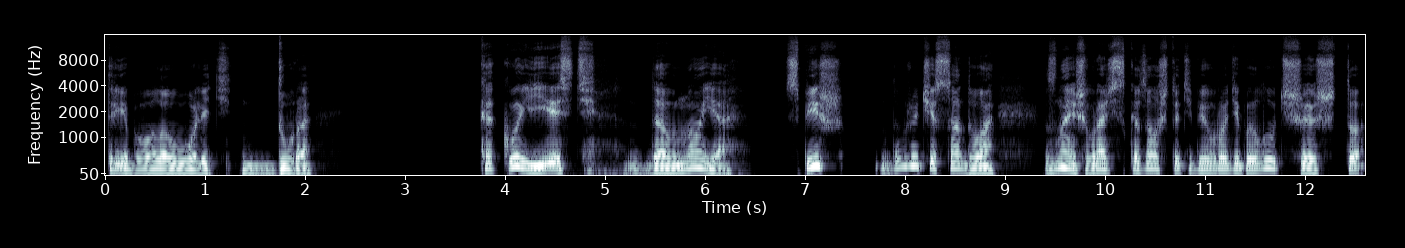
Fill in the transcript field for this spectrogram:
требовала уволить, дура. «Какой есть? Давно я. Спишь? Да уже часа два. Знаешь, врач сказал, что тебе вроде бы лучше, что...»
